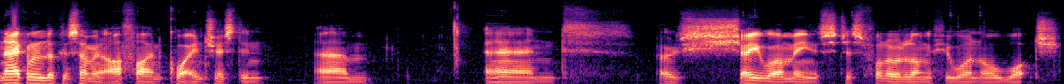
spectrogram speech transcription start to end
now going to look at something I find quite interesting um, and I'll show you what I mean, so just follow along if you want or watch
